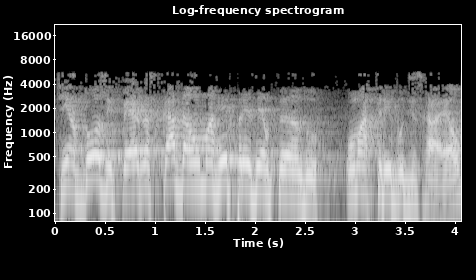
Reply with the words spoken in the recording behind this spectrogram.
tinha doze pedras, cada uma representando uma tribo de Israel.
